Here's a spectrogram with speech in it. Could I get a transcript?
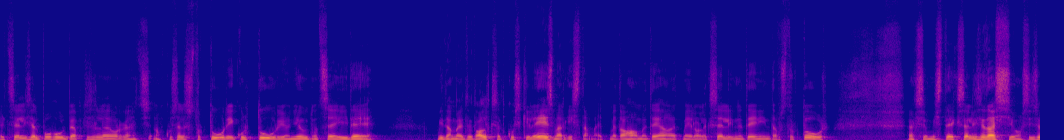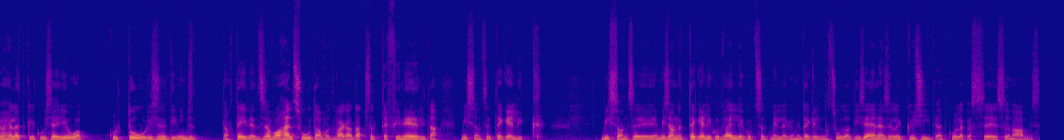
et sellisel puhul peabki selle organisatsiooni, noh, kui selle struktuuri, kultuuri on jõudnud see idee, mida me nüüd algselt kuskile eesmärgistame, et me tahame teha, et meil oleks selline teenindav struktuur eks ju, mis teeks selliseid asju, siis ühel hetkel, kui see jõuab kultuuri, siis need inimesed noh, teineteise vahel suudavad väga täpselt defineerida, mis on see tegelik, mis on see, mis on need tegelikud väljakutsed, millega me tegelikult, nad suudavad iseenesele küsida, et kuule, kas see sõna, mis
